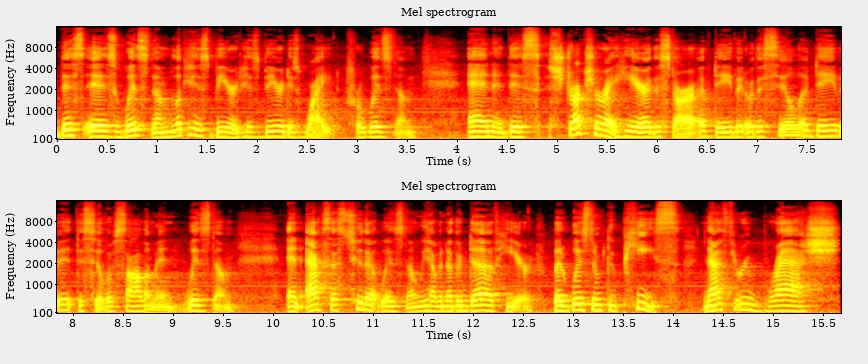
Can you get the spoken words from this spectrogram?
This is wisdom. Look at his beard. His beard is white for wisdom. And this structure right here, the Star of David or the Seal of David, the Seal of Solomon, wisdom, and access to that wisdom. We have another dove here, but wisdom through peace, not through brash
